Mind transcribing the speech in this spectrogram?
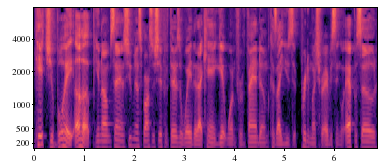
hit your boy up. You know what I'm saying? Shoot me a sponsorship if there's a way that I can't get one from fandom because I use it pretty much for every single episode.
